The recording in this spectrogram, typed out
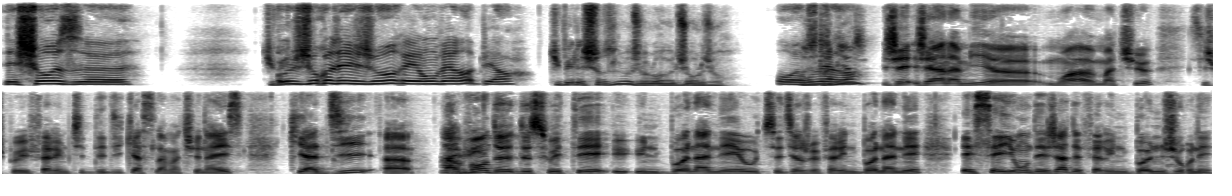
les choses euh, Tu au veux, jour les jours et on verra bien. tu fais les choses le jour le jour. Le jour. Ouais, on verra. J'ai un ami, euh, moi, euh, Mathieu, si je peux lui faire une petite dédicace là, Mathieu Naïs, qui a dit euh, Ah, avant de, de souhaiter une bonne année ou de se dire je vais faire une bonne année, essayons déjà de faire une bonne journée.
